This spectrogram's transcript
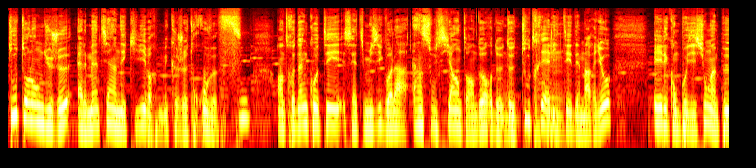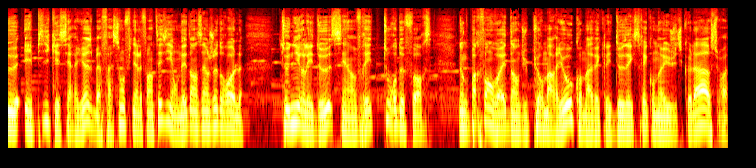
tout au long du jeu, elle maintient un équilibre, mais que je trouve fou, entre d'un côté cette musique voilà insouciante en dehors de, de toute réalité des Mario, et les compositions un peu épiques et sérieuses, bah, façon Final Fantasy. On est dans un jeu de rôle. Tenir les deux, c'est un vrai tour de force. Donc parfois on va être dans du pur Mario, comme avec les deux extraits qu'on a eu jusque-là, sur,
